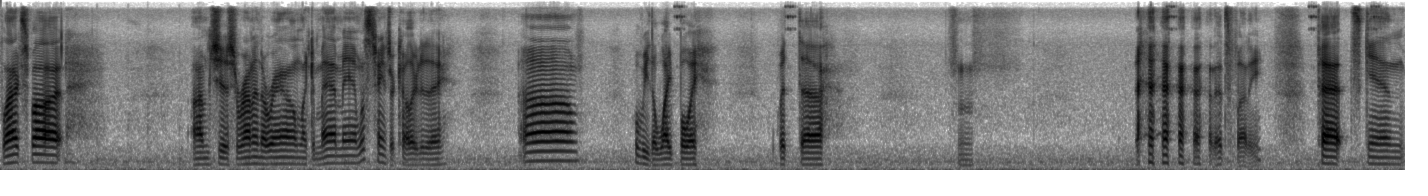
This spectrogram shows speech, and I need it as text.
Black spot. I'm just running around like a madman. Let's change our color today. Um, we'll be the white boy with the. Hmm. that's funny. Pet, skin,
